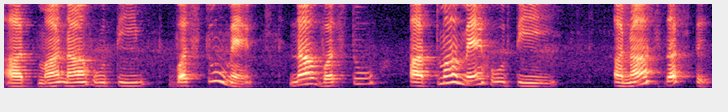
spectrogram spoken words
आत्मा ना होती वस्तु में, न वस्तु आत्मा में होती। अनासक्त,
